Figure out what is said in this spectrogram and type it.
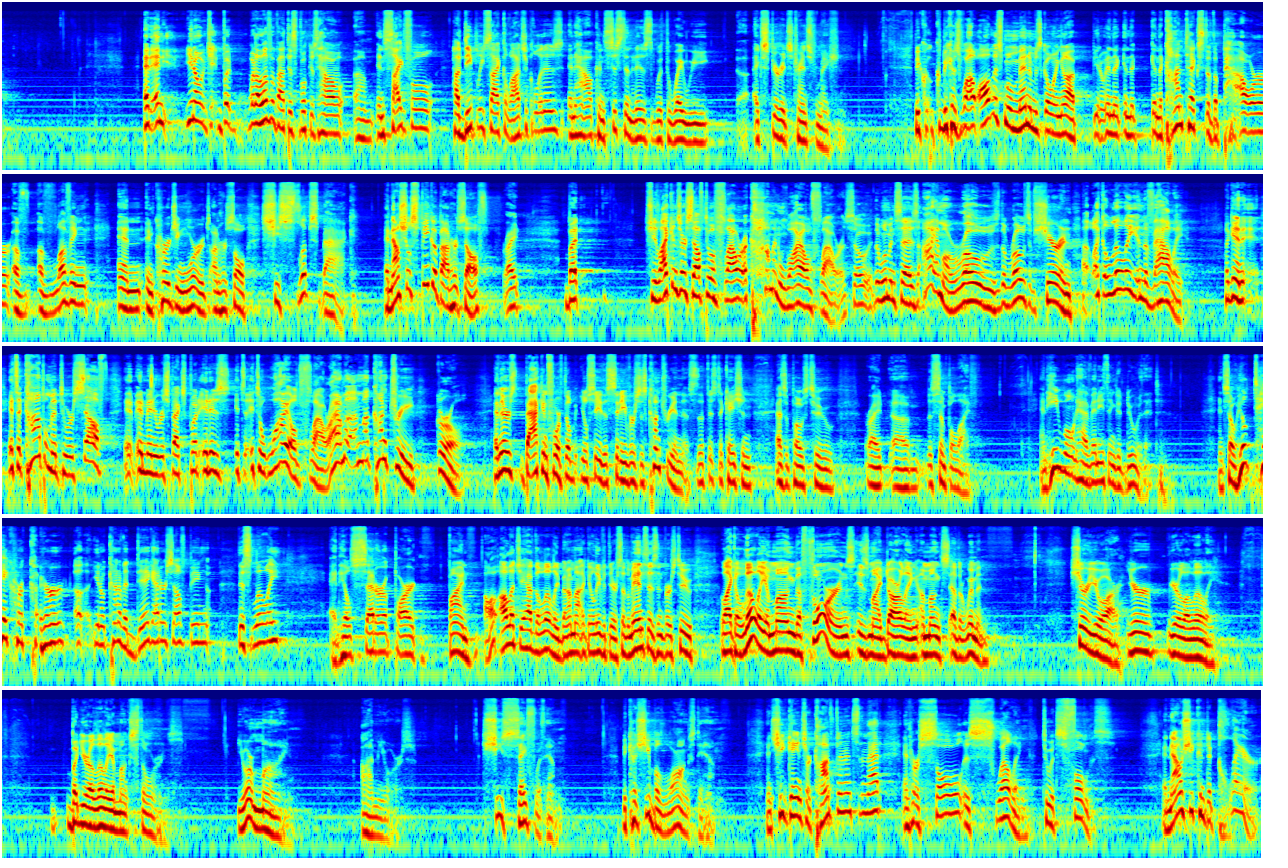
And, and you know, but what I love about this book is how um, insightful, how deeply psychological it is, and how consistent it is with the way we uh, experience transformation. Because, because while all this momentum is going up, you know, in the, in the, in the context of the power of, of loving and encouraging words on her soul, she slips back. And now she'll speak about herself, right? But she likens herself to a flower, a common wildflower. So the woman says, I am a rose, the rose of Sharon, uh, like a lily in the valley. Again, it's a compliment to herself in many respects, but it is, it's, it's a wildflower. I'm a, I'm a country girl. And there's back and forth. You'll see the city versus country in this, sophistication as opposed to, right, um, the simple life. And he won't have anything to do with it. And so he'll take her, her uh, you know, kind of a dig at herself being this lily, and he'll set her apart. Fine, I'll, I'll let you have the lily, but I'm not going to leave it there. So the man says in verse 2 like a lily among the thorns is my darling amongst other women. Sure, you are. You're, you're a lily, but you're a lily amongst thorns. You're mine, I'm yours. She's safe with him because she belongs to him. And she gains her confidence in that, and her soul is swelling to its fullness. And now she can declare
